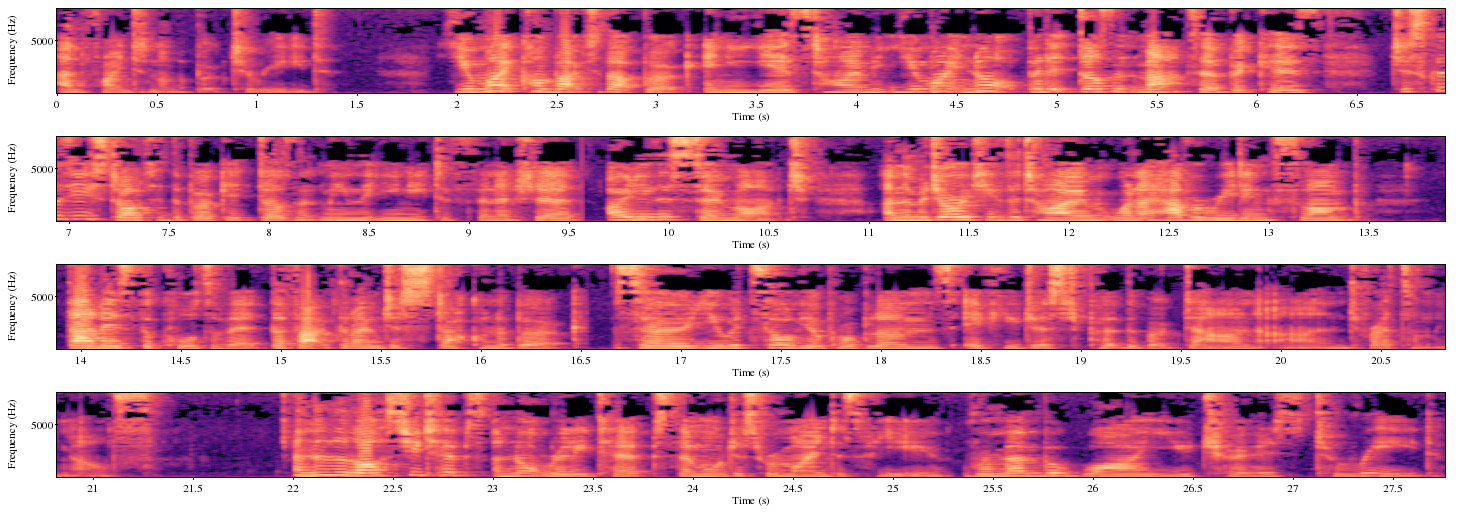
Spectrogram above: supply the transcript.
and find another book to read. You might come back to that book in a year's time, you might not, but it doesn't matter because just because you started the book, it doesn't mean that you need to finish it. I do this so much, and the majority of the time when I have a reading slump, that is the cause of it, the fact that I'm just stuck on a book. So you would solve your problems if you just put the book down and read something else. And then the last two tips are not really tips, they're more just reminders for you. Remember why you chose to read.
